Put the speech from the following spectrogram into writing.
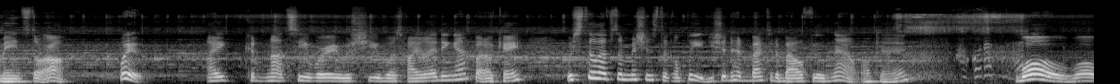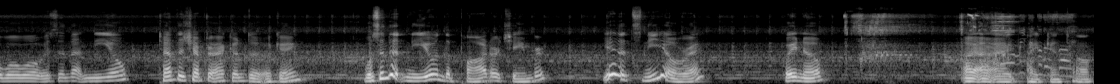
Main store. Oh, wait. I could not see where she was highlighting at, but okay. We still have some missions to complete. You should head back to the battlefield now. Okay. Whoa, whoa, whoa, whoa. Isn't that Neo? Tap the chapter icon to... Okay. Wasn't that Neo in the pod or chamber? Yeah, that's Neo, right? Wait, no. I, I, I, can't tell.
